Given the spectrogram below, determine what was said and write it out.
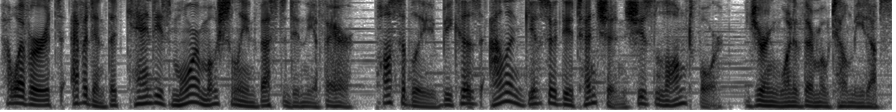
However, it's evident that Candy's more emotionally invested in the affair, possibly because Alan gives her the attention she's longed for. During one of their motel meetups,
